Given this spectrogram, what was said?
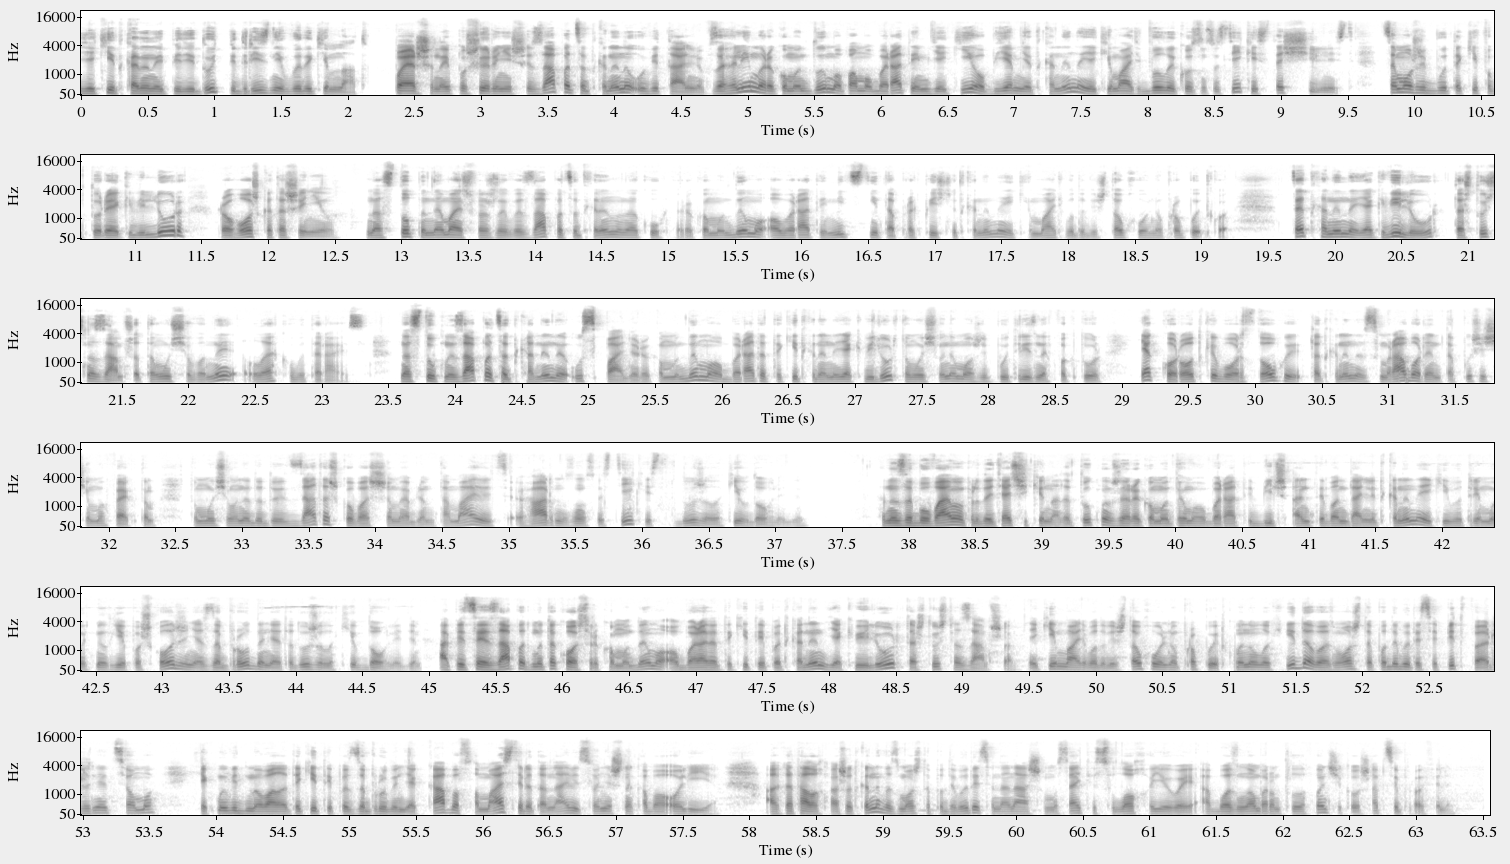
які тканини підійдуть під різні види кімнат. Перший найпоширеніший запит це тканини у вітальню. Взагалі ми рекомендуємо вам обирати м'які об'ємні тканини, які мають велику зносостійкість та щільність. Це можуть бути такі фактури, як вілюр, рогошка та шиніл. Наступний не менш важливий запит це тканини на кухню. Рекомендуємо обирати міцні та практичні тканини, які мають водовідштовхувальну пропитку. Це тканини як вілюр та штучна замша, тому що вони легко витираються. Наступний запит це тканини у спальню. Рекомендуємо обирати такі тканини, як вілюр, тому що вони можуть бути різних фактур, як короткий з довгий та тканини з мраморним та пишучим ефектом, тому що вони додають затишку вашим меблям та мають гарну зносостійкість дуже легкі в догляді. Та не забуваємо про дитячі кімнати. Тут ми вже рекомендуємо обирати більш антивандальні тканини, які витримують мілкі пошкодження, забруднення та дуже легкі в догляді. А під цей запит ми також рекомендуємо обирати такі типи тканин, як вілюр та штучна замша, які мають водовідштовхувальну пропитку. Минулих відео ви зможете подивитися підтвердження цьому, як ми відмивали такі типи забруднень, як кава, фломастери та навіть соняшникова олія. А каталог нашої тканини ви зможете подивитися на нашому сайті soloho.ua або за номером телефончика у шапці профілю.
